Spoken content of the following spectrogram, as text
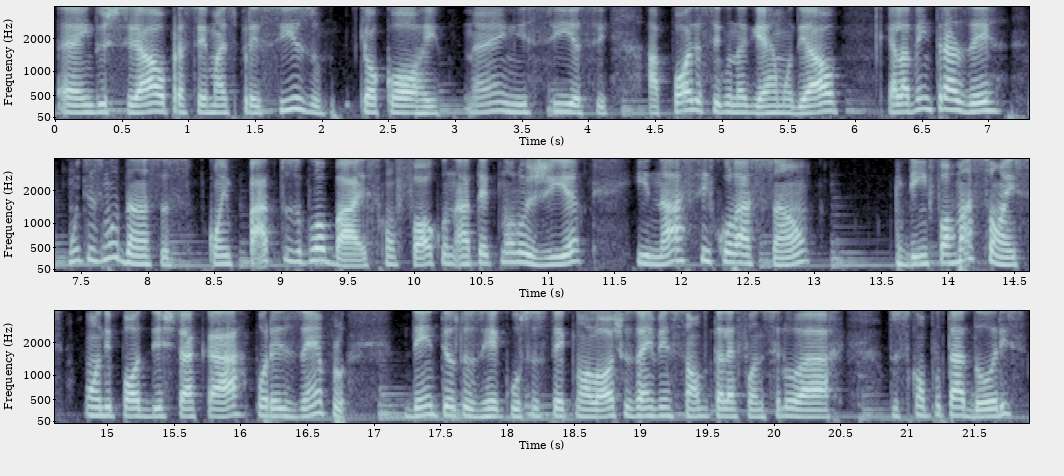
é, industrial, para ser mais preciso, que ocorre, né, inicia-se após a Segunda Guerra Mundial, ela vem trazer muitas mudanças com impactos globais, com foco na tecnologia e na circulação de informações, onde pode destacar, por exemplo, dentre outros recursos tecnológicos, a invenção do telefone celular, dos computadores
